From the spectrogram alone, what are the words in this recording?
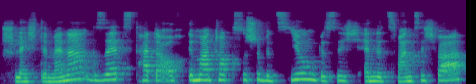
schlechte Männer gesetzt, hatte auch immer toxische Beziehungen, bis ich Ende 20 war,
